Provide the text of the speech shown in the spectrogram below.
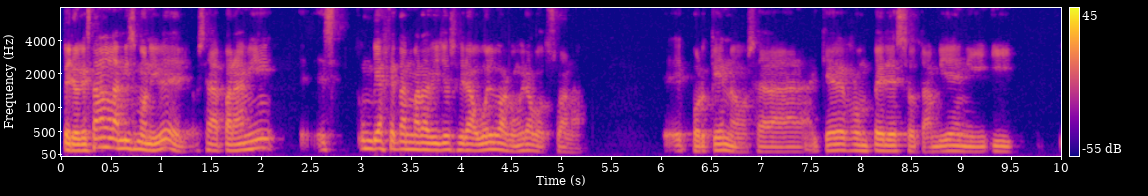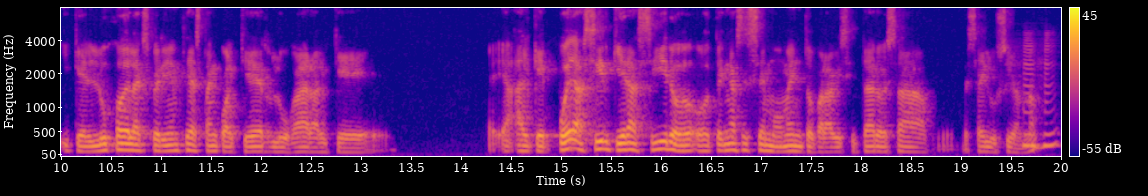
pero que están al mismo nivel. O sea, para mí es un viaje tan maravilloso ir a Huelva como ir a Botswana. Eh, ¿Por qué no? O sea, hay romper eso también y que el lujo de la experiencia está en cualquier lugar al que, eh, al que puedas ir, quieras ir o, tengas ese momento para visitar o esa, ilusión. ¿no?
